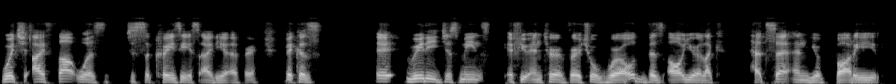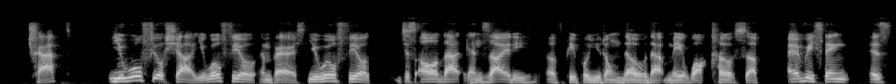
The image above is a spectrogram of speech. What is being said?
which I thought was just the craziest idea ever because it really just means if you enter a virtual world with all your like headset and your body trapped, you will feel shy. You will feel embarrassed. You will feel just all that anxiety of people you don't know that may walk close up. Everything is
